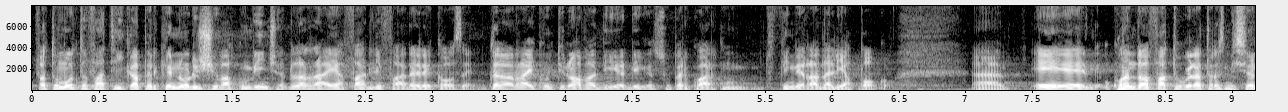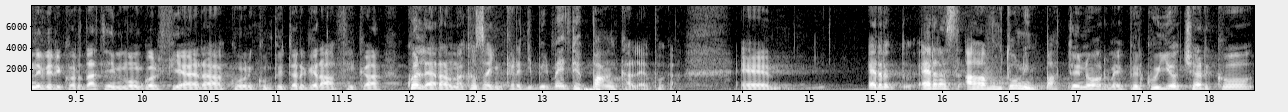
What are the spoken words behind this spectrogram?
fatto molta fatica perché non riusciva a convincere la RAI a fargli fare le cose. La RAI continuava a dirgli che Super Quark finirà da lì a poco. Uh, e quando ha fatto quella trasmissione, vi ricordate in mongolfiera con il computer grafica? Quella era una cosa incredibilmente punk all'epoca. Eh, era, era, ha avuto un impatto enorme, per cui io cerco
